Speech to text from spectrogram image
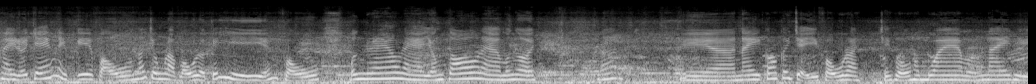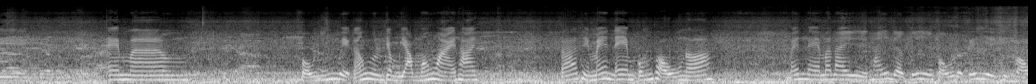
hay rửa chén này kia phụ. Nói chung là phụ được cái gì phụ. Bưng rau nè dọn tô nè mọi người. Đó. Thì à, nay có cái chị phụ rồi. Chị phụ hôm qua và hôm nay thì em à, phụ những việc ở vòng vòng ở ngoài thôi. Đó thì mấy anh em cũng phụ nữa. Mấy anh em ở đây thì thấy được cái gì phụ được cái gì thì phụ.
